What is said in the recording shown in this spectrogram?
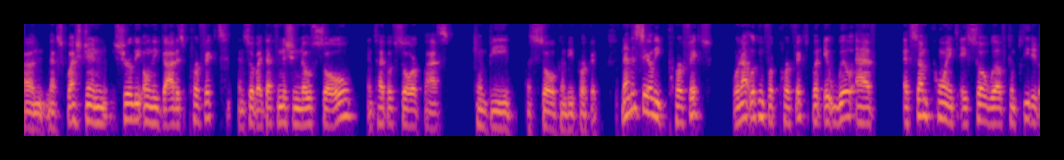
Uh, next question. Surely only God is perfect. And so by definition, no soul and type of soul or class can be a soul can be perfect. Not necessarily perfect. We're not looking for perfect, but it will have at some point a soul will have completed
